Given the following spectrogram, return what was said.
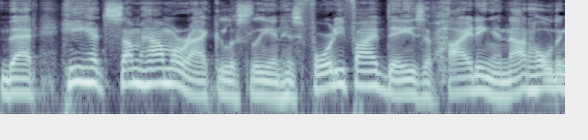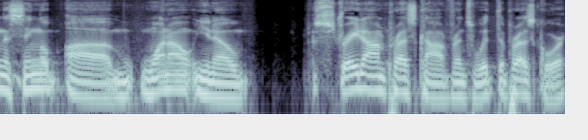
that he had somehow miraculously, in his 45 days of hiding and not holding a single uh, one, you know, straight on press conference with the press corps,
